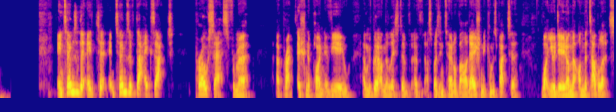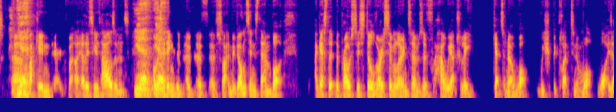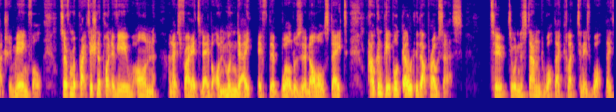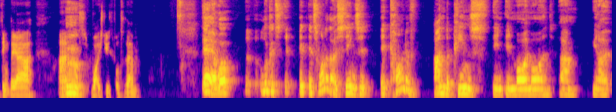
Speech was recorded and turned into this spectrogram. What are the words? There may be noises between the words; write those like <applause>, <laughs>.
in terms of the in, in terms of that exact process from a, a practitioner point of view, and we've got it on the list of, of I suppose internal validation. It comes back to what you were doing on the on the tablets um, yeah. back in uh, early two thousands. Yeah, obviously yeah. things have, have, have, slightly moved on since then, but I guess that the process is still very similar in terms of how we actually get to know what we should be collecting and what what is actually meaningful. So, from a practitioner point of view, on I know it's Friday today, but on Monday, if the world was in a normal state, how can people go through that process to to understand what they're collecting is, what they think they are, and mm. what is useful to them? Yeah, well, look, it's it, it's one of those things. It it kind of underpins in in my mind, um, you know,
